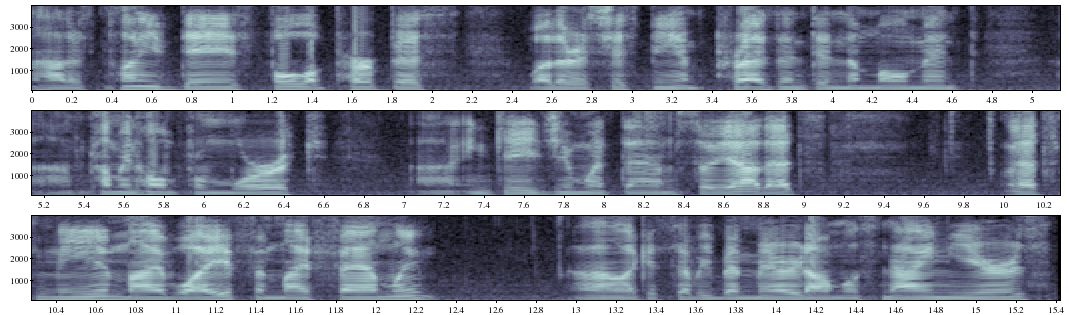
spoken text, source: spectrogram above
uh, there's plenty of days full of purpose, whether it's just being present in the moment, uh, coming home from work, uh, engaging with them. So, yeah, that's. That's me and my wife and my family. like I said, we've been married almost nine years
